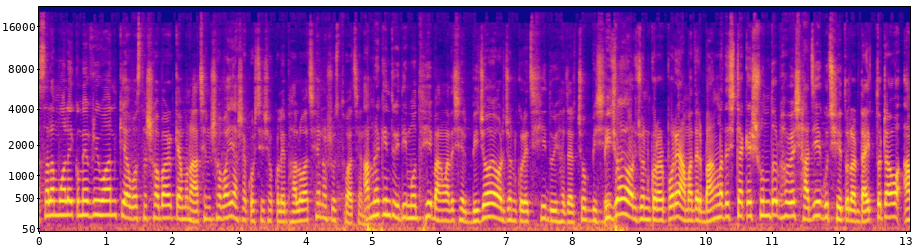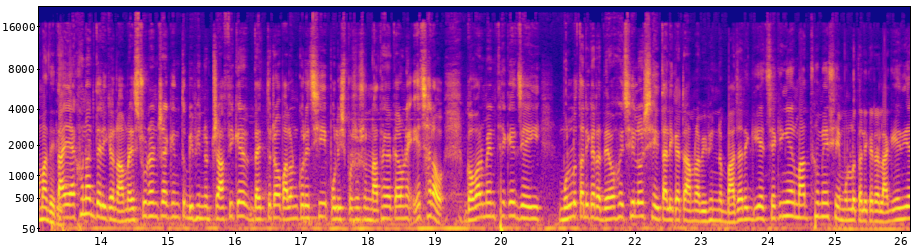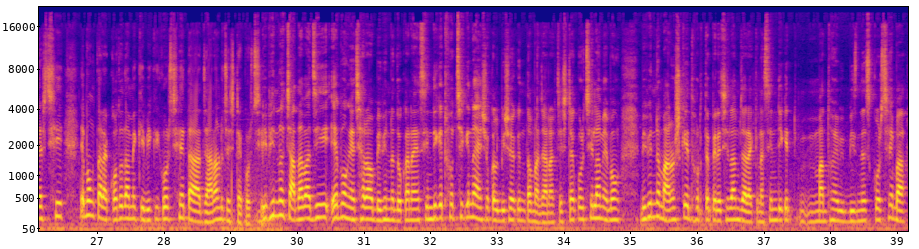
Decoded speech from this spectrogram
আসসালামু আলাইকুম এভরিওয়ান, কি অবস্থা সবার? কেমন আছেন সবাই? আশা করছি সকলে ভালো আছেন ও সুস্থ আছেন। আমরা কিন্তু ইতিমধ্যেই বাংলাদেশের বিজয় অর্জন করেছি দুই হাজার বিজয় অর্জন করার পরে আমাদের বাংলাদেশটাকে সুন্দরভাবে সাজিয়ে গুছিয়ে তোলার দায়িত্বটাও আমাদের তাই এখন আর দেরি কেন? আমরা স্টুডেন্টরা কিন্তু বিভিন্ন ট্রাফিকের দায়িত্বটাও পালন করেছি পুলিশ প্রশাসন না থাকার কারণে। এছাড়াও গভর্নমেন্ট থেকে যেই মূল্য তালিকাটা দেওয়া হয়েছিল, সেই তালিকাটা আমরা বিভিন্ন বাজারে গিয়ে চেকিংয়ের মাধ্যমে সেই মূল্য তালিকাটা লাগিয়ে দিয়ে আসছি এবং তারা কত দামে কি বিক্রি করছে তা জানানোর চেষ্টা করছি। বিভিন্ন চাঁদাবাজি এবং এছাড়াও বিভিন্ন দোকানে সিন্ডিকেট হচ্ছে কিনা এই সকল বিষয় কিন্তু আমরা জানার চেষ্টা করছিলাম এবং বিভিন্ন মানুষকে ধরতে পেরেছিলাম যারা কিনা সিন্ডিকেট মাধ্যমে বিজনেস করছে বা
